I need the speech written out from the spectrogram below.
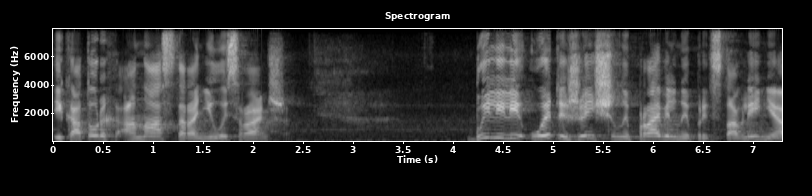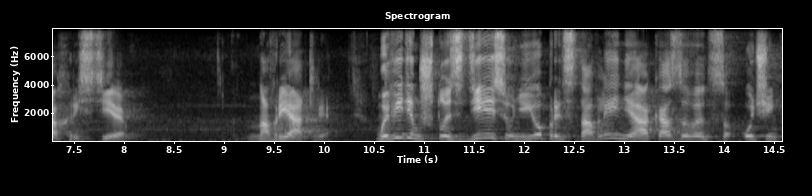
и которых она сторонилась раньше. Были ли у этой женщины правильные представления о Христе? Навряд ли. Мы видим, что здесь у нее представления оказываются очень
